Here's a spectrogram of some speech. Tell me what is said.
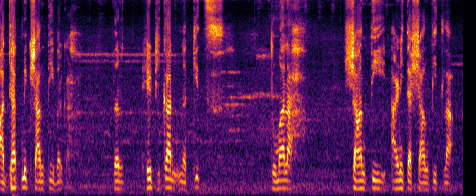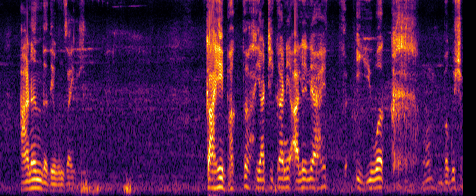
आध्यात्मिक शांती बरं का. तर हे ठिकाण नक्कीच तुम्हाला शांती आणि त्या शांतीतला आनंद देऊन जाईल. काही भक्त या ठिकाणी आलेले आहेत. युवक बघू शक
